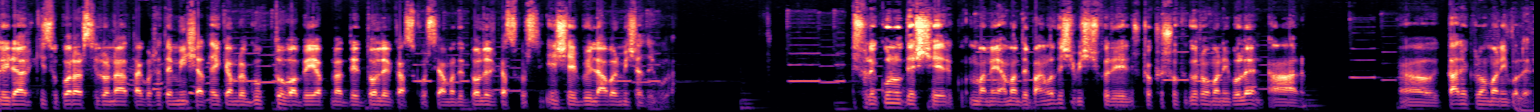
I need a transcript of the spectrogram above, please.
লিডার কিছু করার ছিল না। তার সাথে মিশা থেকে আমরা গুপ্ত ভাবে আপনাদের দলের কাজ করছি, আমাদের দলের কাজ করছি। এই সেই বইলে আবার মিশা দেবো। আসলে কোন দেশের মানে আমাদের বাংলাদেশে বিশেষ করে ডক্টর শফিকুর রহমানই বলেন আর তারেক রহমানই বলেন,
